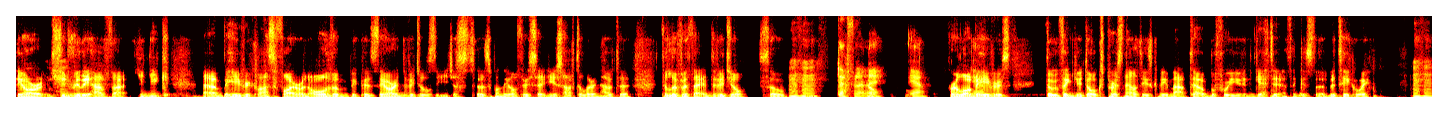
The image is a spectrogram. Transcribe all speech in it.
they are should really have that unique uh, behavior classifier on all of them because they are individuals that you just as one of the authors said you just have to learn how to to live with that individual. So mm-hmm. definitely. You know, yeah. For a lot of yeah. behaviors don't think your dog's personalities can be mapped out before you even get it i think is the, the takeaway Mm-hmm,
